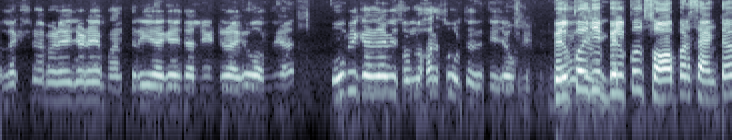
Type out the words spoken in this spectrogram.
ਇਲੈਕਸ਼ਨਾਂ ਵੇਲੇ ਜਿਹੜੇ ਮੰਤਰੀ ਹੈਗੇ ਜਾਂ ਲੀਡਰ ਹੈਗੇ ਉਹ ਆਉਂਦੇ ਆ ਉਹ ਵੀ ਕਹਿੰਦੇ ਆ ਵੀ ਤੁਹਾਨੂੰ ਹਰ ਸਹੂਲਤ ਦਿੱਤੀ ਜਾਊਗੀ। ਬਿਲਕੁਲ ਜੀ ਬਿਲਕੁਲ 100%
